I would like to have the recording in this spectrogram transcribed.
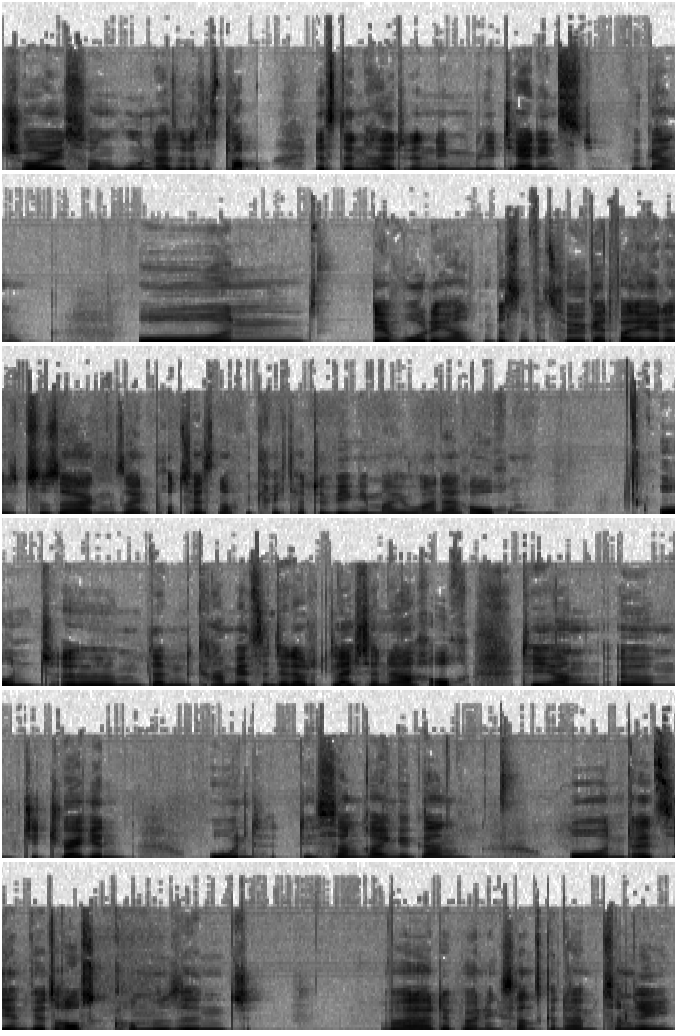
Choi Song-hoon, also das ist Top, ist dann halt in den Militärdienst gegangen. Und der wurde ja ein bisschen verzögert, weil er ja dann sozusagen seinen Prozess noch gekriegt hatte wegen dem Marihuana-Rauchen. Und ähm, dann kam jetzt, sind ja gleich danach auch Taeyang, ähm, G-Dragon und Desang reingegangen. Und als sie dann wieder rausgekommen sind, war der Burning Sun Skandal mit Sangri,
